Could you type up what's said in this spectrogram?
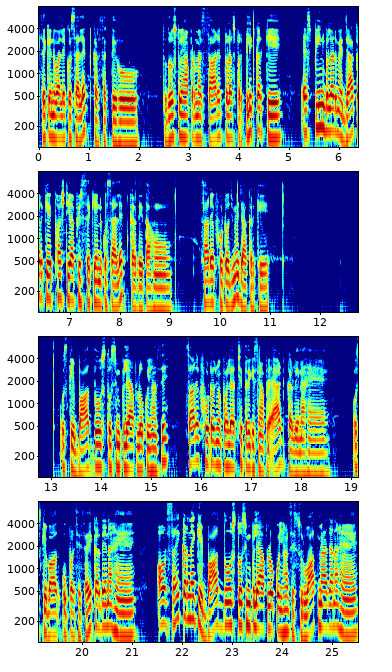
सेकेंड वाले को सेलेक्ट कर सकते हो। तो दोस्तों, यहाँ पर मैं सारे प्लस पर क्लिक करके स्पिन ब्लर में जा कर के फ़र्स्ट या फिर सेकेंड को सेलेक्ट कर देता हूँ। सारे फ़ोटोज़ में जा कर के उसके बाद दोस्तों सिंपली आप लोग को यहाँ से सारे फ़ोटोज़ में पहले अच्छे तरीके से यहाँ पर ऐड कर लेना है। उसके बाद ऊपर से सही कर देना है। और सही करने के बाद, दोस्तों, सिंपली आप लोग को यहाँ से शुरुआत में आ जाना है।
